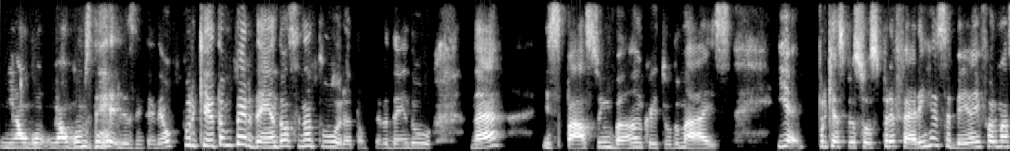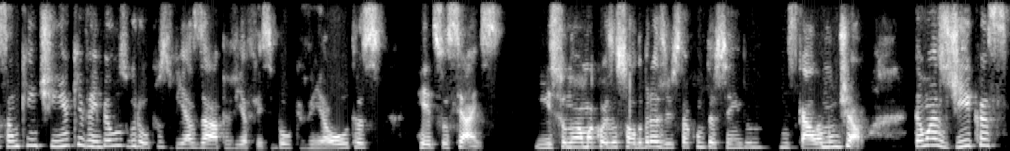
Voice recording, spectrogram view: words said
em, algum, em alguns deles, entendeu? Porque estão perdendo assinatura, estão perdendo, né, espaço em banca e tudo mais. E é porque as pessoas preferem receber a informação quentinha que vem pelos grupos, via Zap, via Facebook, via outras redes sociais. E isso não é uma coisa só do Brasil, está acontecendo em escala mundial. Então, as dicas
